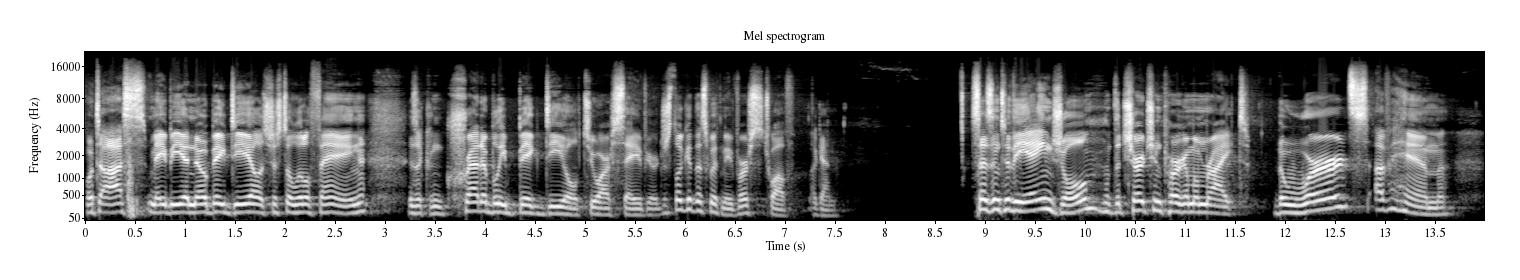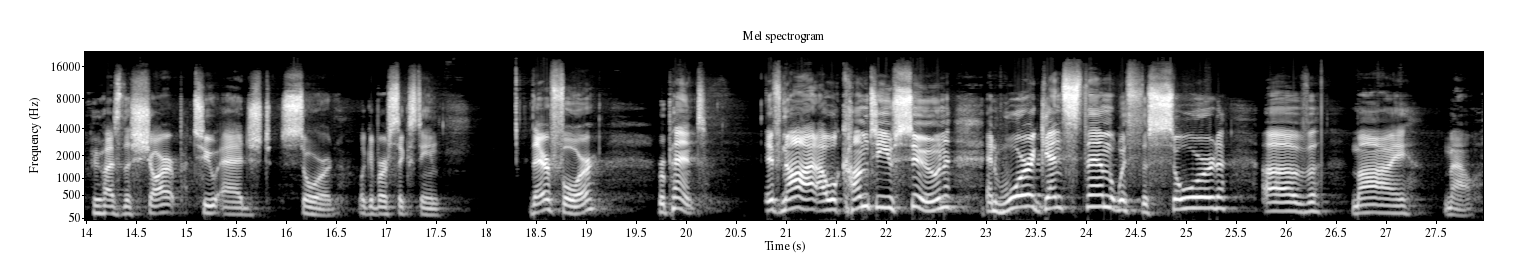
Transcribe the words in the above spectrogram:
What to us may be a no big deal, it's just a little thing, is an incredibly big deal to our Savior. Just look at this with me, verse 12 again. It says, Unto the angel of the church in Pergamum, write, The words of him who has the sharp, two edged sword. Look at verse 16. Therefore, repent. If not, I will come to you soon and war against them with the sword of my mouth.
